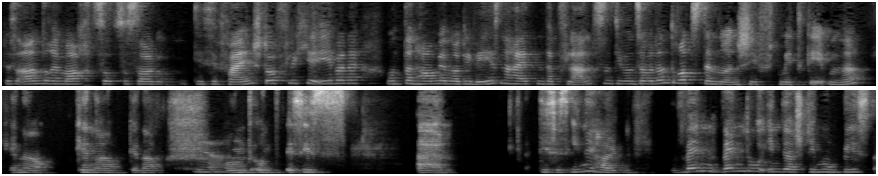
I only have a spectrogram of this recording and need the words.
das andere macht sozusagen diese feinstoffliche Ebene und dann haben wir noch die Wesenheiten der Pflanzen, die uns aber dann trotzdem nur einen Shift mitgeben. Ne? Genau, genau, genau. Ja. Und, und es ist äh, dieses Innehalten wenn, wenn du in der Stimmung bist,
